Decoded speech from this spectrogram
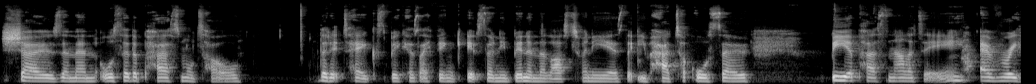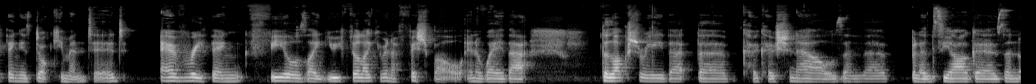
shows and then also the personal toll that it takes because I think it's only been in the last 20 years that you've had to also be a personality. Everything is documented. Everything feels like you feel like you're in a fishbowl in a way that the luxury that the Coco Chanel's and the Balenciagas and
